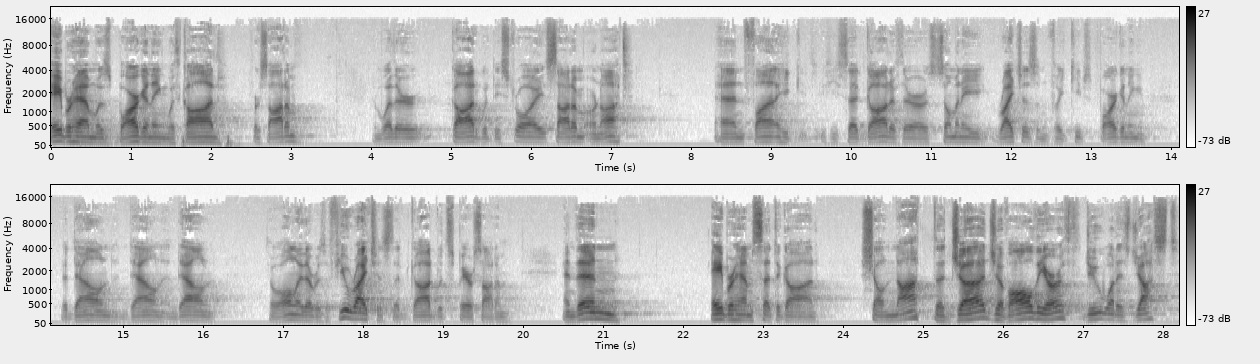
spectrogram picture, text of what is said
Abraham was bargaining with God for Sodom and whether God would destroy Sodom or not. And finally, he, he said, God, if there are so many righteous and if he keeps bargaining it down and down and down, so only there was a few righteous that God would spare Sodom. And then Abraham said to God, Shall not the judge of all the earth do what is just?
